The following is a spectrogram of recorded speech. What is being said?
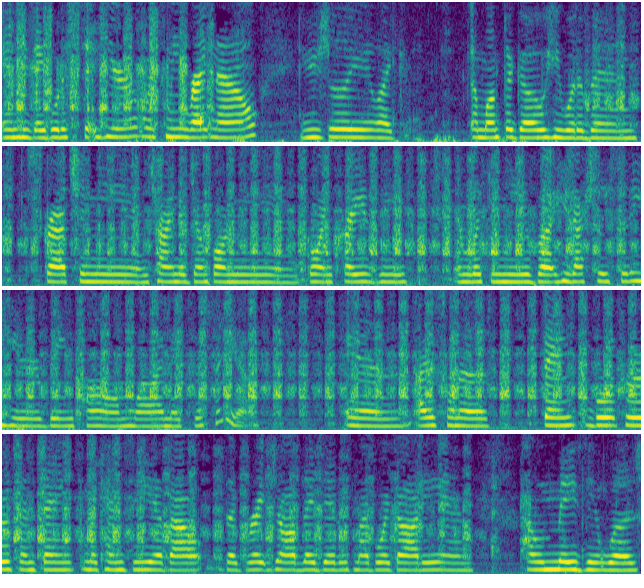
And he's able to sit here with me right now. Usually, like a month ago he would have been scratching me and trying to jump on me and going crazy and licking me, but he's actually sitting here being calm while I make this video. And I just want to thank Bulletproof and thank Mackenzie about the great job they did with my boy Goddie and how amazing it was.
